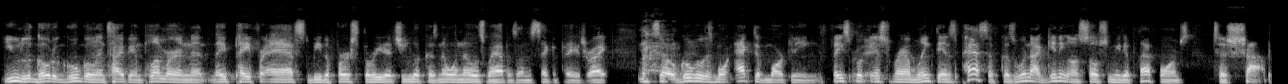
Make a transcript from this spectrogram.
you go to Google and type in plumber, and they pay for ads to be the first three that you look because no one knows what happens on the second page, right? so Google is more active marketing. Facebook, right. Instagram, LinkedIn is passive because we're not getting on social media platforms to shop.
